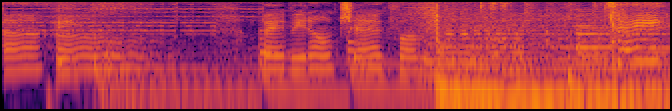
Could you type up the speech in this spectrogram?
one. Peace. Baby, don't check for me. Take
